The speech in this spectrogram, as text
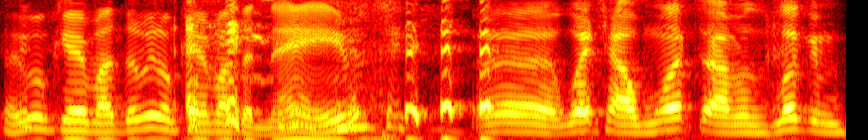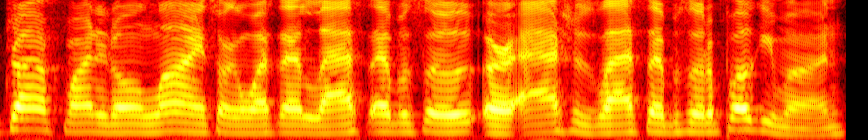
We don't care about the, we don't care about the names. Uh, which i want to, i was looking trying to find it online so i can watch that last episode or ash's last episode of pokemon.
